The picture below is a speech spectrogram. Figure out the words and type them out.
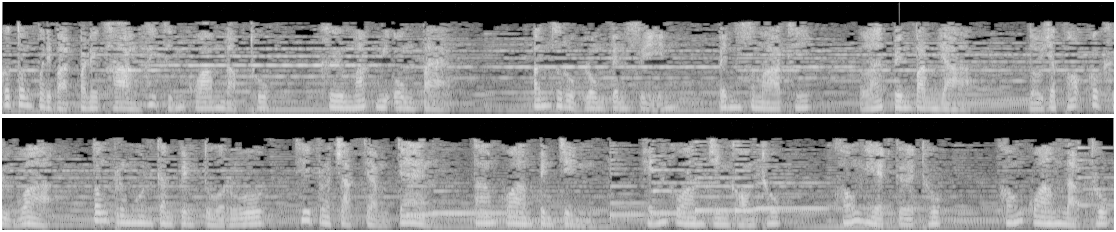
ก็ต้องปฏิบัติไปในทางให้ถึงความดับทุกข์ คือมรรคมีองค์แปดอันสรุปลงเป็นศีล เป็นสมาธิ และเป็นปัญญา โดยเฉพาะก็คือว่าต้องประมวลกันเป็นตัวรู้ที่ประจักษ์แจ่มแจ้งตามความเป็นจริง เห็นความจริงของทุกข์ของเหตุเกิดทุกข์ของความดับทุกข์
